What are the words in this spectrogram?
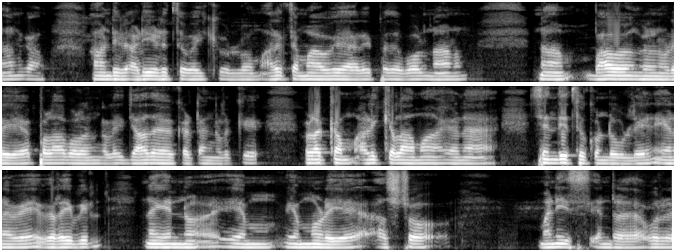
நான்காம் ஆண்டில் அடியெடுத்து வைக்க உள்ளோம். அரைத்த அரைப்பது போல் நானும் நாம் பாவங்களினுடைய பலாபலன்களை ஜாதக கட்டங்களுக்கு விளக்கம் அளிக்கலாமா என சிந்தித்து கொண்டு உள்ளேன். எனவே விரைவில் நான் எம் எம்முடைய அஸ்ட்ரோ மணிஷ் என்ற ஒரு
